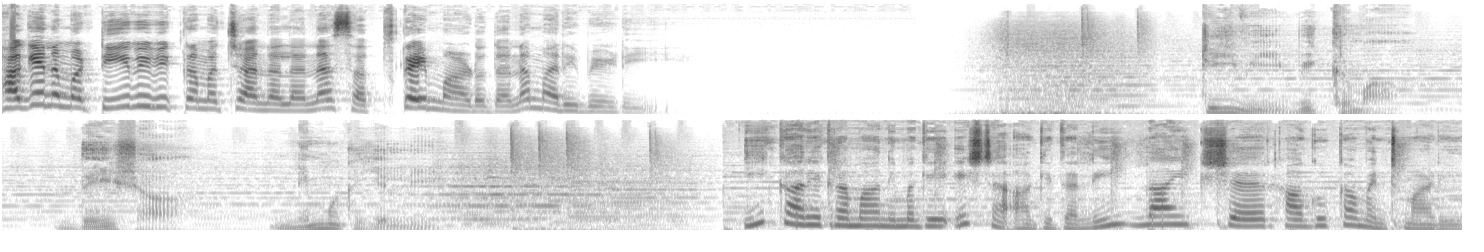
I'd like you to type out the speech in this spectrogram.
ಹಾಗೆ ನಮ್ಮ ಟಿವಿ ವಿಕ್ರಮ ಚಾನಲ್ ಅನ್ನು ಸಬ್ಸ್ಕ್ರೈಬ್ ಮಾಡೋದನ್ನು ಮರಿಬೇಡಿ. ಟಿವಿ ವಿಕ್ರಮ ದೇಶ ನಿಮ್ಮ ಕೈಯಲ್ಲಿ. ಈ ಕಾರ್ಯಕ್ರಮ ನಿಮಗೆ ಇಷ್ಟ ಆಗಿದ್ದಲ್ಲಿ ಲೈಕ್ ಶೇರ್ ಹಾಗೂ ಕಮೆಂಟ್ ಮಾಡಿ.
